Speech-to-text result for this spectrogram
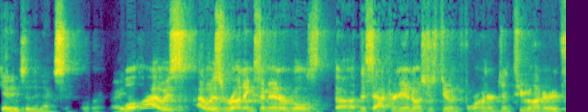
getting to the next support, right? Well, I was I was running some intervals uh, this afternoon. I was just doing 400s and 200s,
